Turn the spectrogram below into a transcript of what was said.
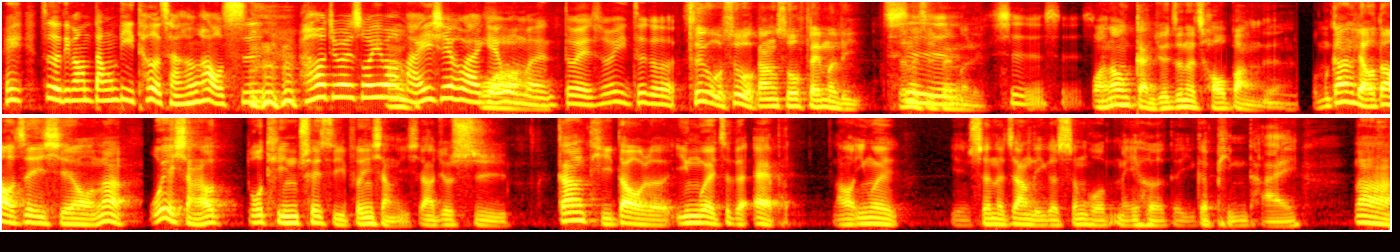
哎，这个地方当地特产很好吃，然后就会说要不要买一些回来给我们？对，所以这个，所以我说我刚刚说 family 真的是 family，是是，是哇，那种感觉真的超棒的。我们刚刚聊到这一些哦，那我也想要多听 Tracy 分享一下，就是刚刚提到了，因为这个 app，然后因为衍生了这样的一个生活媒合的一个平台，那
